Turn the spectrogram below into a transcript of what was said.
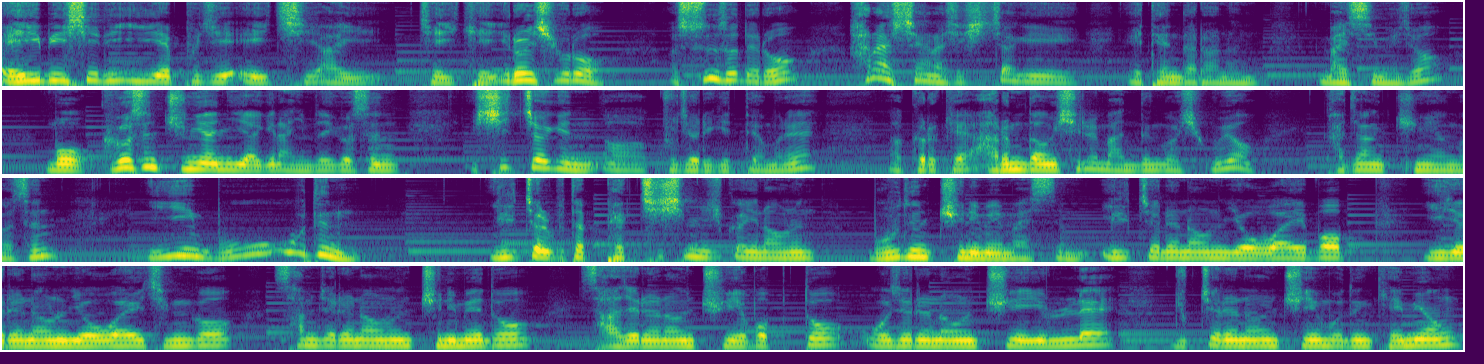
A, B, C, D, E, F, G, H, I, J, K 이런 식으로 순서대로 하나씩 하나씩 시작이 된다라는 말씀이죠. 뭐 그것은 중요한 이야기는 아닙니다. 이것은 시적인 어, 구절이기 때문에 어, 그렇게 아름다운 시를 만든 것이고요. 가장 중요한 것은 이 모든 1절부터 176절까지 나오는 모든 주님의 말씀 1절에 나오는 여호와의 법 2절에 나오는 여호와의 증거 3절에 나오는 주님의 도 4절에 나오는 주의 법도 5절에 나오는 주의 율례 6절에 나오는 주의 모든 계명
